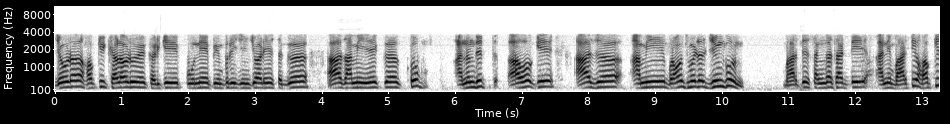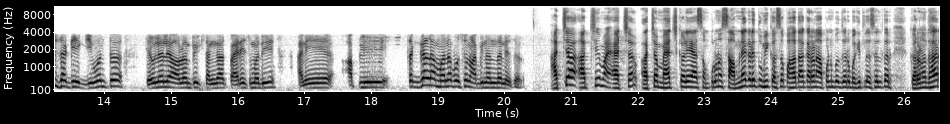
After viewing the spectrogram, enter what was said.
जेवढं हॉकी खेळाडू आहे खडकी पुणे पिंपरी चिंचवड हे सगळं आज आम्ही एक खूप आनंदित आहो की आज आम्ही ब्रॉन्झ मेडल जिंकून भारतीय संघासाठी आणि भारतीय हॉकीसाठी एक जिवंत ठेवलेले ऑलिम्पिक संघात पॅरिसमध्ये. आणि आपली सगळ्याला मनापासून अभिनंदन आहे सर. आजच्या आजचे मा- आजच्या आजच्या मॅचकडे या संपूर्ण सामन्याकडे तुम्ही कसं पाहता? कारण आपण जर बघितलं असेल तर कर्णधार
